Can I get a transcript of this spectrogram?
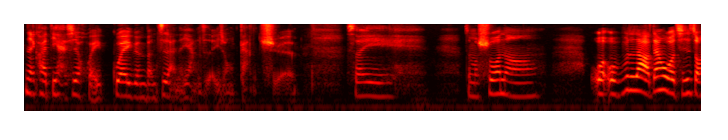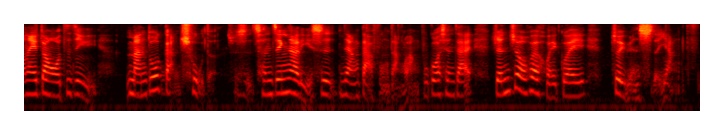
那块地还是回归原本自然的样子的一种感觉，所以怎么说呢？我我不知道，但我其实走那一段，我自己蛮多感触的。就是曾经那里是那样大风大浪，不过现在仍旧会回归最原始的样子。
